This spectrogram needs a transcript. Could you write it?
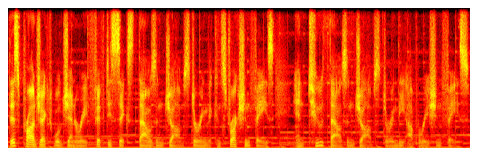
This project will generate 56,000 jobs during the construction phase and 2,000 jobs during the operation phase.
